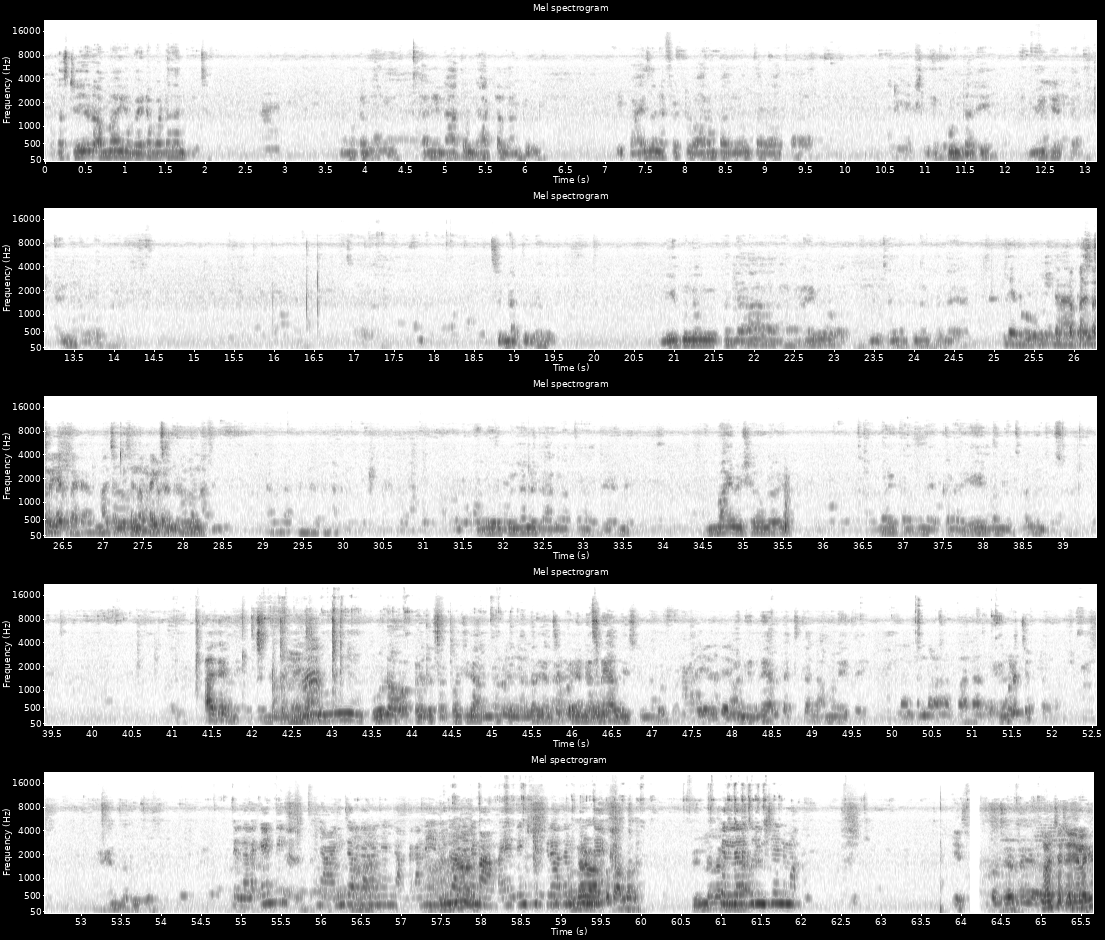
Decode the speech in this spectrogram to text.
ఒక స్టేజ్లో అమ్మాయికి బయటపడ్డదనిపించింది. నమ్మకం కలిగింది. కానీ నాతో డాక్టర్లు అంటుండ్రు ఈ పాయిజన్ ఎఫెక్ట్ వారం పది రోజుల తర్వాత రియాక్షన్ ఎక్కువ ఉంటుంది. ఇమీడియట్గా ఏం జరగకూడదు చాలా చిన్న పిల్లలు మీ పిల్లలు పెద్ద రాయుడు మీ చిన్న పిల్లలు పెద్ద నలుగురు పిల్లలు జాగ్రత్తగా చేయండి. అమ్మాయి విషయంలో అబ్బాయి తరఫున ఎక్కడ ఏ ఇబ్బంది వచ్చినా మేము చూసుకుంటాం. అదే ఊళ్ళో పెద్ద సర్పంచ్ గారు ఉన్నారు వీళ్ళందరూ కలిసి కొన్ని నిర్ణయాలు తీసుకున్నారు. ఆ నిర్ణయాలు ఖచ్చితంగా అమలు అవుతాయి. మేము కూడా చెప్తాము. ఏం జరుగుతుంది? పిల్లలకేంటి? న్యాయం జరగాలని నేను అంతగానే ఏమీ కాదండి. మా అమ్మాయి అయితే ఇంక తిరిగి రాదనుకుంటే పిల్లలకి పిల్లల గురించి అండి మాకు. ఎలాగే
